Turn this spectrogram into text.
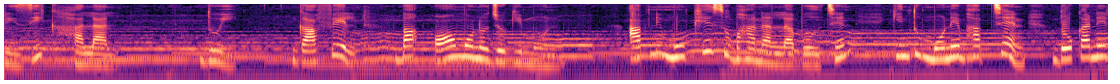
রিজিক হালাল। দুই গাফেল বা অমনোযোগী মন। আপনি মুখে সুবহান আল্লাহ বলছেন, কিন্তু মনে ভাবছেন দোকানের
